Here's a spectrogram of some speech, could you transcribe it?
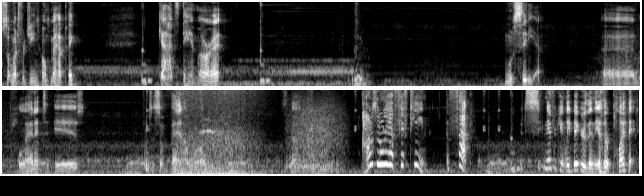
So much for genome mapping. God damn, alright. Musidia. And the planet is... What's a savannah world? It's not... How does it only have 15? The fuck? It's significantly bigger than the other planet.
